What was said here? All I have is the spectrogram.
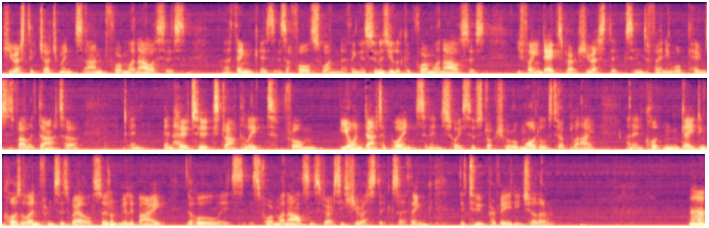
heuristic judgments and formal analysis. I think is, is a false one. I think as soon as you look at formal analysis, you find expert heuristics in defining what counts as valid data in, in how to extrapolate from beyond data points and in choice of structural models to apply and in, in guiding causal inference as well. So I don't really buy the whole it's, it's formal analysis versus heuristics. I think the two pervade each other. Oh.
